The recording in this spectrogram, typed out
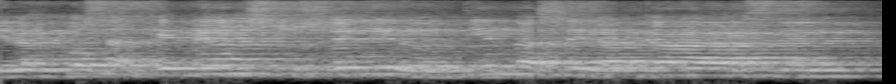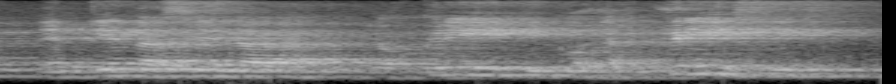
que las cosas que me han sucedido, entiéndase la cárcel, entiéndase los críticos, las crisis,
